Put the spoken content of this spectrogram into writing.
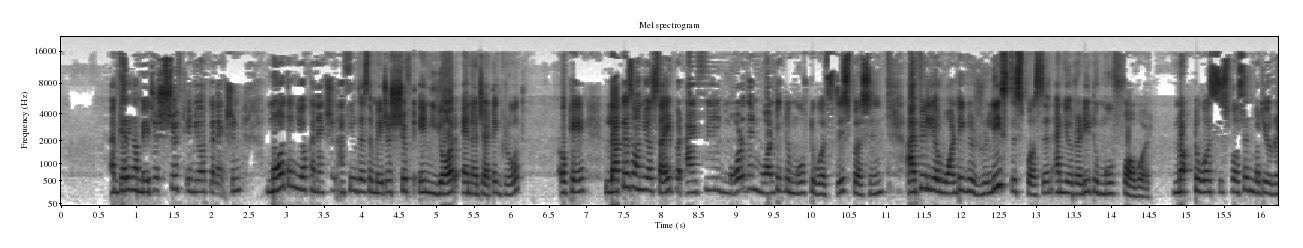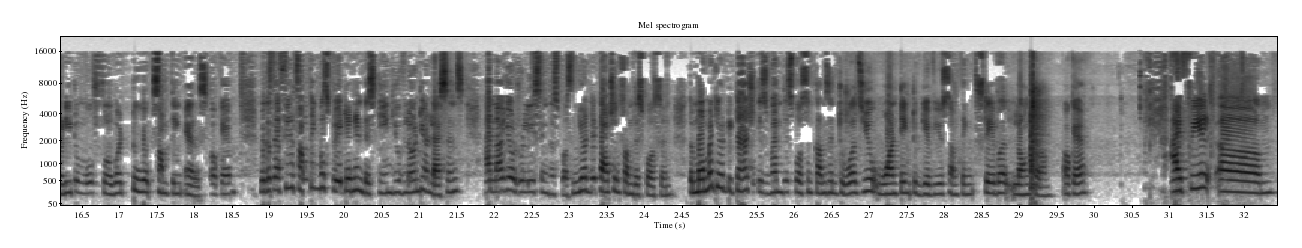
I'm getting a major shift in your connection. More than your connection, I feel there's a major shift in your energetic growth. Okay, luck is on your side, but I feel more than wanting to move towards this person, I feel you're wanting to release this person and you're ready to move forward not towards this person, but you're ready to move forward towards something else. Okay. Because I feel something was created in destiny. You've learned your lessons and now you're releasing this person. You're detaching from this person. The moment you're detached is when this person comes in towards you, wanting to give you something stable long term. Okay. I feel, um,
